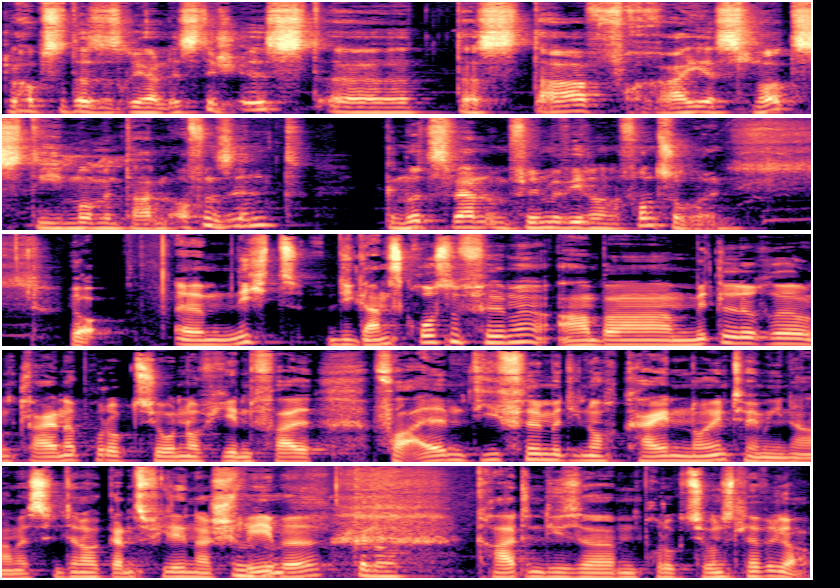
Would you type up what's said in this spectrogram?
Glaubst du, dass es realistisch ist, äh, dass da freie Slots, die momentan offen sind, genutzt werden, um Filme wieder nach vorn zu holen? Ja, ähm, nicht die ganz großen Filme, aber mittlere und kleine Produktionen auf jeden Fall. Vor allem die Filme, die noch keinen neuen Termin haben. Es sind ja noch ganz viele in der Schwebe. Mhm, genau. Gerade in diesem Produktionslevel, ja,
